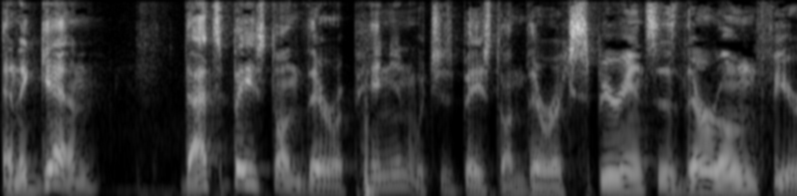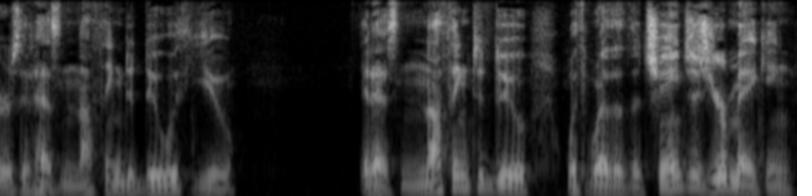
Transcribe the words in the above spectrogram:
And again, that's based on their opinion, which is based on their experiences, their own fears. It has nothing to do with you. It has nothing to do with whether the changes you're making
